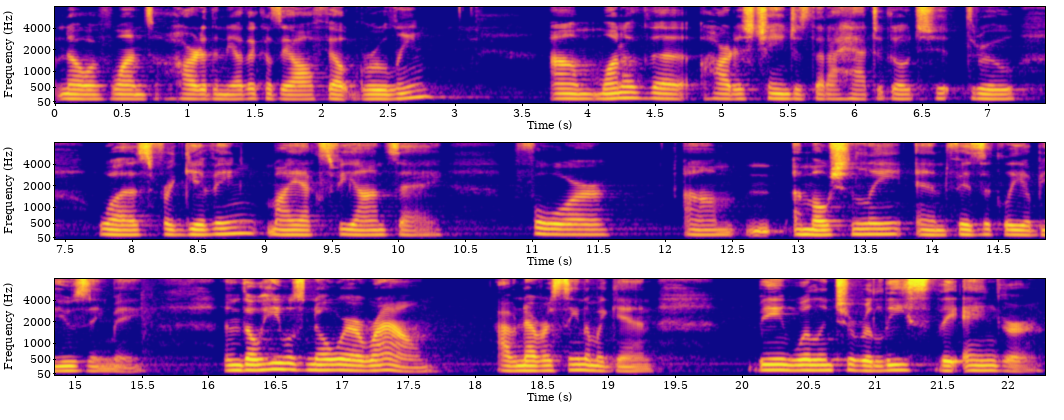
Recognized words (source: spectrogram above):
know if one's harder than the other because they all felt grueling. Um, one of the hardest changes that I had to go to, through was forgiving my ex fiance for um, emotionally and physically abusing me. And though he was nowhere around, I've never seen him again, being willing to release the anger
